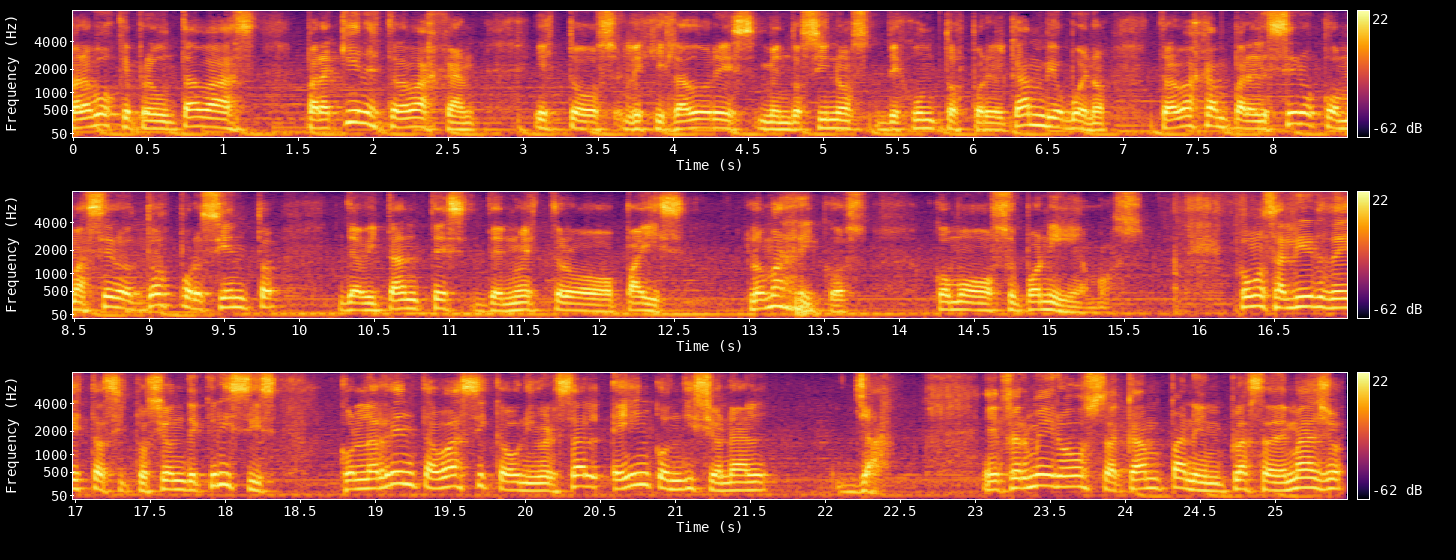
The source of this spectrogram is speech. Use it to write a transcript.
Para vos que preguntabas para quiénes trabajan estos legisladores mendocinos de Juntos por el Cambio, bueno, trabajan para el 0,02% de habitantes de nuestro país, los más ricos, como suponíamos. ¿Cómo salir de esta situación de crisis? Con la renta básica universal e incondicional ya. Enfermeros acampan en Plaza de Mayo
